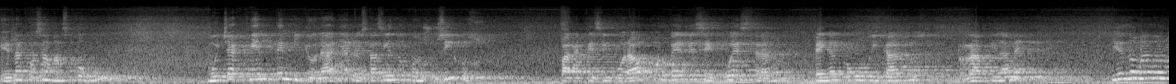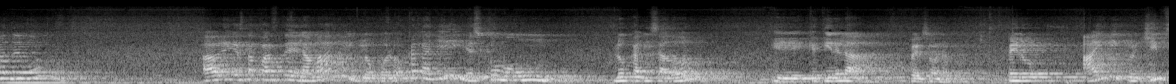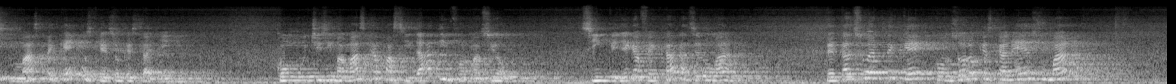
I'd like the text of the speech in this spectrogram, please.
es la cosa más común. Mucha gente millonaria lo está haciendo con sus hijos, para que si por A por B les secuestran, tengan cómo ubicarlos rápidamente. Y es lo más normal del mundo. Abren esta parte de la mano y lo colocan allí, es como un localizador que tiene la persona. Pero hay microchips más pequeños que eso que está allí, con muchísima más capacidad de información, sin que llegue a afectar al ser humano. De tal suerte que con solo que escaneen su mano,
